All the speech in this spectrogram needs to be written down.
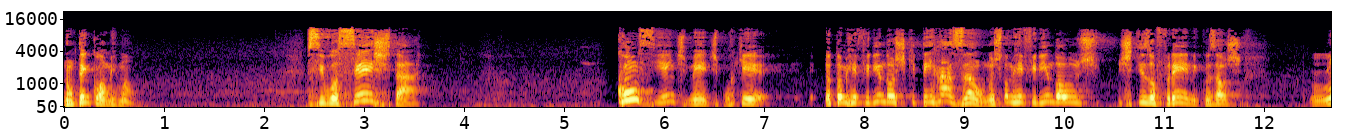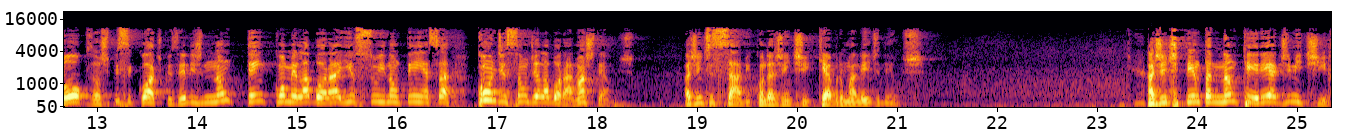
Não tem como, irmão. Se você está conscientemente, porque eu estou me referindo aos que têm razão, não estou me referindo aos esquizofrênicos, aos loucos, aos psicóticos, eles não têm como elaborar isso e não têm essa condição de elaborar. Nós temos. A gente sabe quando a gente quebra uma lei de Deus. A gente tenta não querer admitir,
